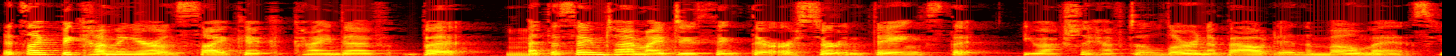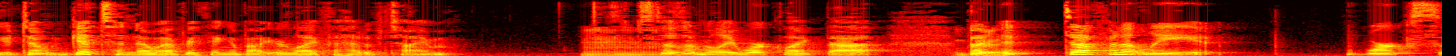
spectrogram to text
it's like becoming your own psychic kind of, but mm. at the same time, I do think there are certain things that you actually have to learn about in the moment. So you don't get to know everything about your life ahead of time. Mm. It just doesn't really work like that. Okay. But it definitely works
